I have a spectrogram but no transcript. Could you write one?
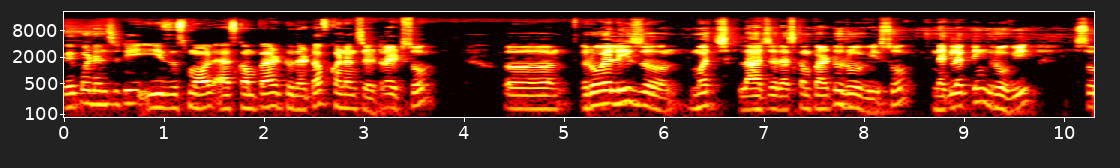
vapor density is small as compared to that of condensate right? So uh, rho l is uh, much larger as compared to rho v. So neglecting rho v so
